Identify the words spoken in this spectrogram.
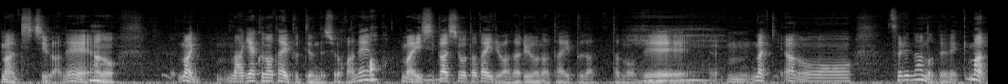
まあ、父はね、うん。あのまあ、真逆のタイプっていうんでしょうかね。あ。まあ、石橋を叩いて渡るようなタイプだったのでへ、うん。まああのーそれなのでね、まあ、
